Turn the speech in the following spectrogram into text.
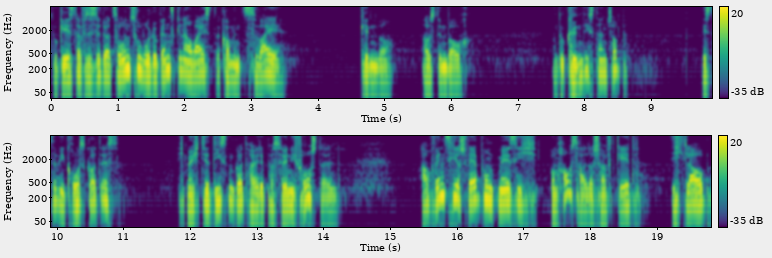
Du gehst auf eine Situation zu, wo du ganz genau weißt, da kommen zwei Kinder aus dem Bauch und du kündigst deinen Job? Wisst ihr, wie groß Gott ist? Ich möchte dir diesen Gott heute persönlich vorstellen. Auch wenn es hier schwerpunktmäßig um Haushalterschaft geht, ich glaube,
